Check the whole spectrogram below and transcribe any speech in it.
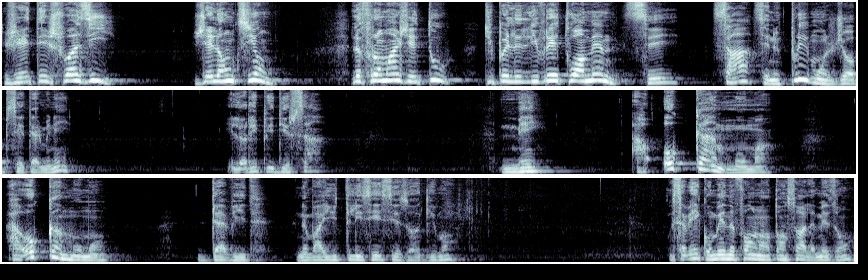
J'ai été choisi, j'ai l'onction, le fromage et tout, tu peux le livrer toi-même. C'est ça, ce n'est plus mon job, c'est terminé. Il aurait pu dire ça. Mais à aucun moment, à aucun moment, David ne va utiliser ces arguments. Vous savez combien de fois on entend ça à la maison?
